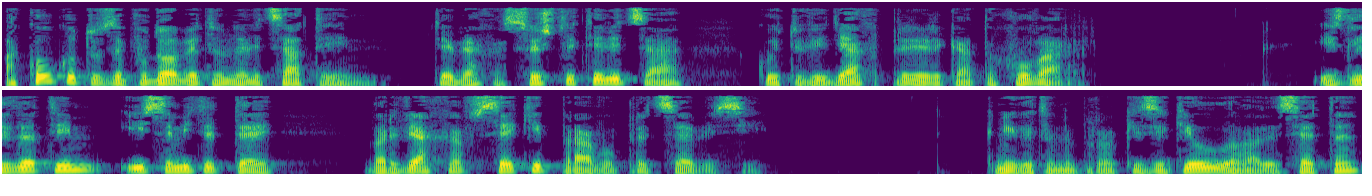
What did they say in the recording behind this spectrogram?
А колкото за подобието на лицата им, те бяха същите лица, които видях при реката Ховар. Изгледът им и самите те вървяха всеки право пред себе си. Книгата на пророк Езекил, глава 10,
